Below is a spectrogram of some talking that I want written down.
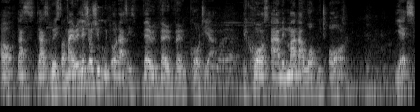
Oh, that's that's great. My relationship with others is very, very, very cordial because I am a man that work with all. Yes.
